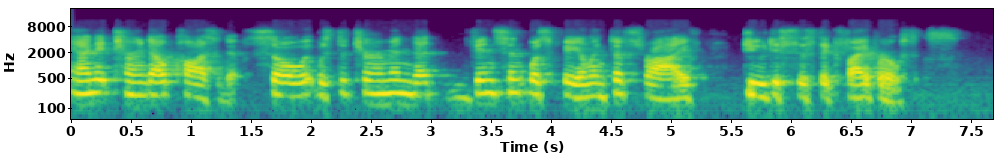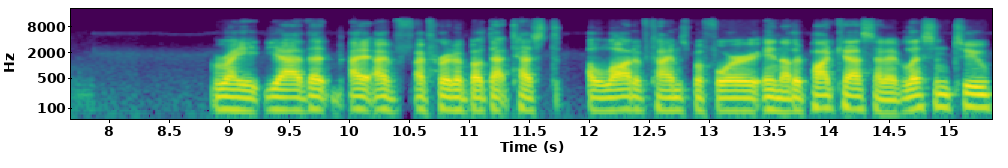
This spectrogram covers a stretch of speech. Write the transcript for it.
And it turned out positive. So it was determined that Vincent was failing to thrive due to cystic fibrosis. Right. Yeah. That I, have I've heard about that test a lot of times before in other podcasts that I've listened to.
